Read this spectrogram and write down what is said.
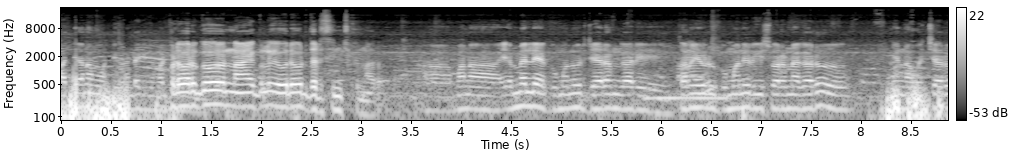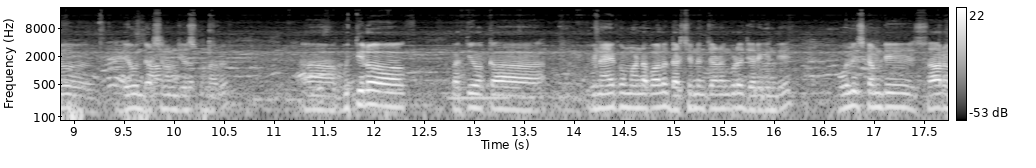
మధ్యాహ్నం ఒంటి గంటకి ఇప్పటి వరకు నాయకులు ఎవరెవరు దర్శించుకున్నారు? మన ఎమ్మెల్యే గుమ్మనూరు జయరాం గారి తనయుడు గుమ్మనూరు ఈశ్వరన్న గారు నిన్న వచ్చారు దేవుని దర్శనం చేసుకున్నారు. గుత్తిలో ప్రతి ఒక్క వినాయక మండపాలు దర్శించడం కూడా జరిగింది. Police committee sir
